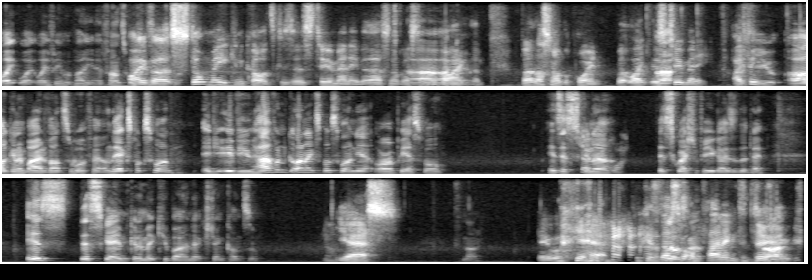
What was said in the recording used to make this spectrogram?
wait, wait, wait, thinking about buying it. Advanced Warfare I've uh, stopped making CODs because there's too many, but that's not going to stop Ah, me buying okay. them. But that's not the point. But like, there's But too many. I if think you are going to buy Advanced Warfare on the Xbox One, if you if you haven't got an Xbox One yet or a PS4, is this Don't- gonna? This is a question for you guys of the day. Is this game going to make you buy a next gen console? yes. No. It, w- yeah, because I thought it that's was what I'm planning to do. Alright.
